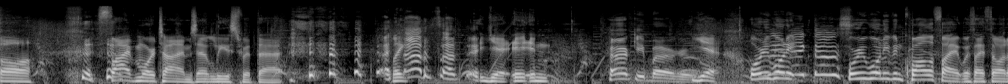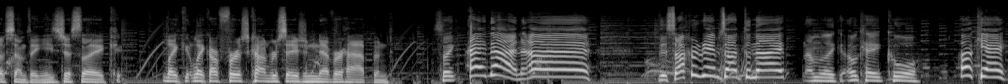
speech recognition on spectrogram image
oh, five more times at least with that. Like, thought of something. yeah, i- in Turkey burger. yeah, or he won't, e- those? or he won't even qualify it with "I thought of something." He's just like, like, like our first conversation never happened. It's like, hey Dan, uh, the soccer game's on tonight. I'm like, okay, cool, okay.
